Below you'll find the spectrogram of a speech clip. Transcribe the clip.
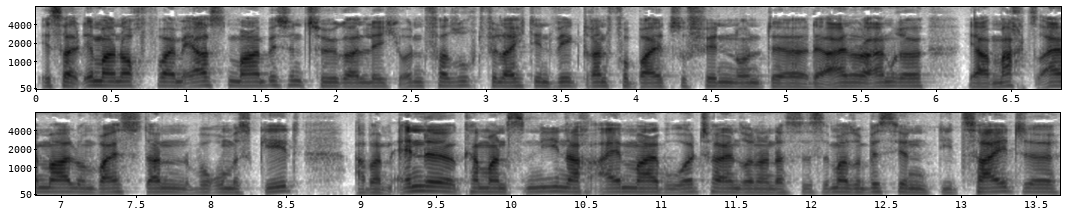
ist halt immer noch beim ersten Mal ein bisschen zögerlich und versucht vielleicht den Weg dran vorbeizufinden und der, der eine oder andere, ja, macht's einmal und weiß dann, worum es geht. Aber am Ende kann man es nie nach einmal beurteilen, sondern das ist immer so ein bisschen die Zeit, äh,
